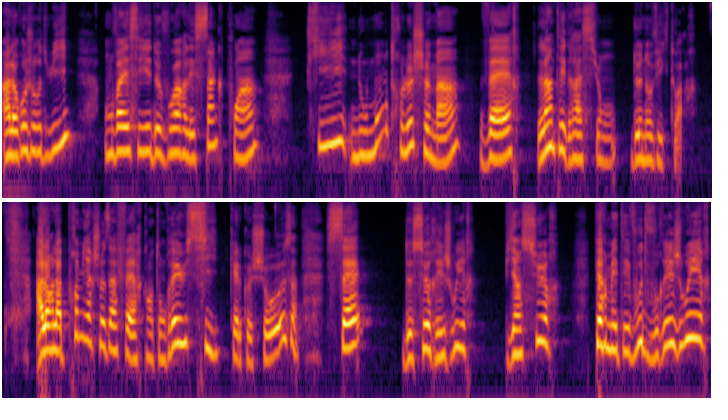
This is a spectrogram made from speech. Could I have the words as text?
Alors aujourd'hui, on va essayer de voir les cinq points qui nous montrent le chemin vers l'intégration de nos victoires. Alors la première chose à faire quand on réussit quelque chose, c'est de se réjouir. Bien sûr, permettez-vous de vous réjouir,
